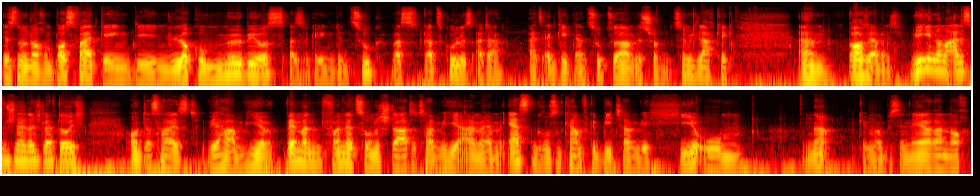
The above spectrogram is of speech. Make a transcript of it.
ist nur noch ein Bossfight gegen den Lokomöbius, also gegen den Zug, was ganz cool ist, Alter. Als Endgegner einen Zug zu haben, ist schon ziemlich lachkick. Ähm, braucht ihr aber nicht. Wir gehen nochmal alles im Schnelldurchlauf durch. Und das heißt, wir haben hier, wenn man von der Zone startet, haben wir hier einmal im ersten großen Kampfgebiet, haben wir hier oben, na, gehen wir ein bisschen näher ran noch,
